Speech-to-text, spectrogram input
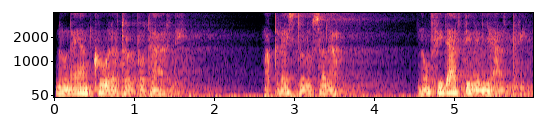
Non è ancora troppo tardi, ma presto lo sarà. Non fidarti degli altri.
